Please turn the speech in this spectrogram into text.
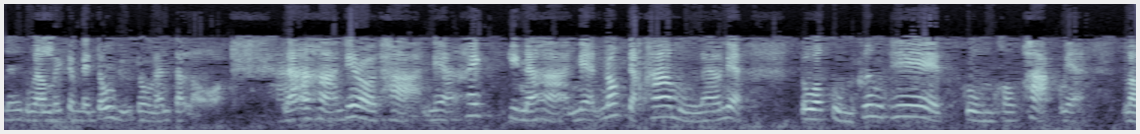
เลิกเรากินไม่จำเป็นต้องอยู่ตรงนั้นตลอดค่ะและอาหารที่เราทานเนี่ยให้กินอาหารเนี่ยนอกจากห้าหมู่แล้วเนี่ย ตัวกลุ่มเครื่องเทศ กลุ่มของผักเนี่ยเรา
